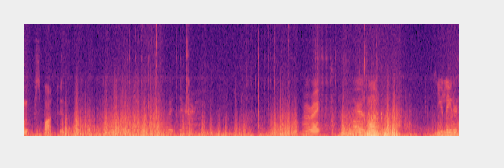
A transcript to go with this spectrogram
same spot too. Right there. Alright, there's one. See you later.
